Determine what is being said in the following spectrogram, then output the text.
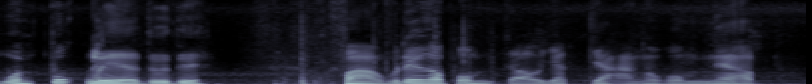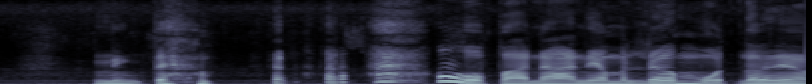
อ้วนปุ๊กเลยอะดูดิ ฝากไปด้วยครับผมเจ้ายักษ์ยางครับผมเนี่ยครับหนึ่งแต้มโอ้โหปลาหน้าเนี้ยมันเริ่มหมดแล้วเนี่ย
